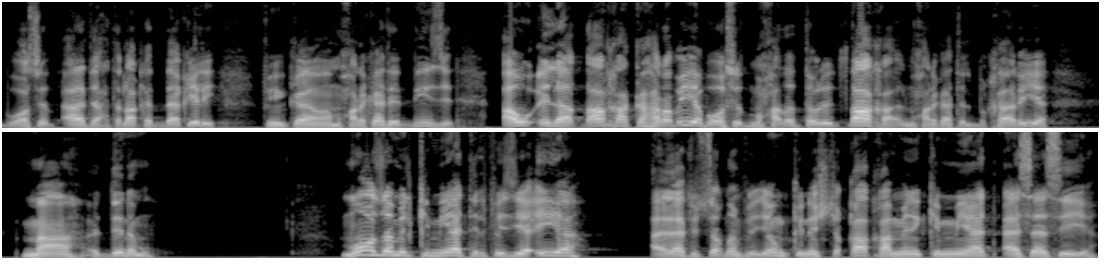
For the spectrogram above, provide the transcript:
بواسطة آلة الاحتراق الداخلي في محركات الديزل أو إلى طاقة كهربية بواسطة محطات توليد الطاقة المحركات البخارية مع الدينامو. معظم الكميات الفيزيائية التي تستخدم في يمكن اشتقاقها من كميات أساسية.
